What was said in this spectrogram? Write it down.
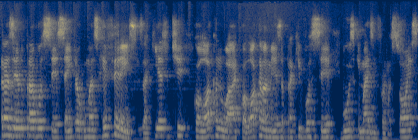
trazendo para você sempre algumas referências. Aqui a gente coloca no ar, coloca na mesa para que você busque mais informações,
